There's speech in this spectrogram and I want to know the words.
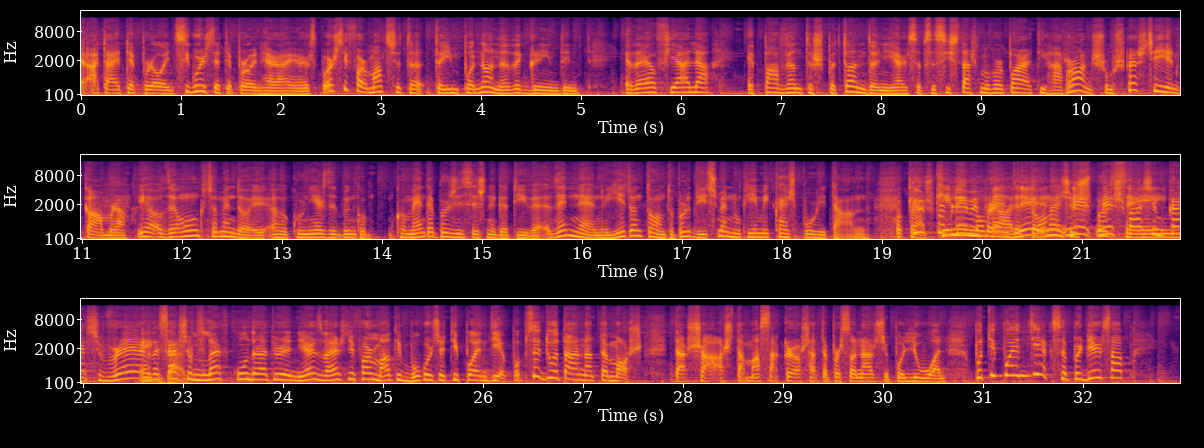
ata e teprojnë, sigurisht e teprojnë hera herës, por është si format që të të imponon edhe grindjen. Edhe ajo fjala e pavend të shpëton ndonjëherë, sepse siç thashë më përpara ti harron shumë shpesh që je në kamera. Jo, dhe unë këtë mendoj, kur njerëzit bëjnë kom komente përgjithsisht negative, dhe ne në jetën tonë të përditshme nuk jemi kaq puritanë. Po pra, kjo është problemi pra, ne, tona që ne, ne shfaqim kaq vrer dhe kaq mllef kundër atyre njerëzve, është një format i bukur që ti po e ndjek. Po pse duhet ta anatemosh, ta shash, ta masakrosh atë personazh që po luan? Po ti po e ndjek se përderisa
